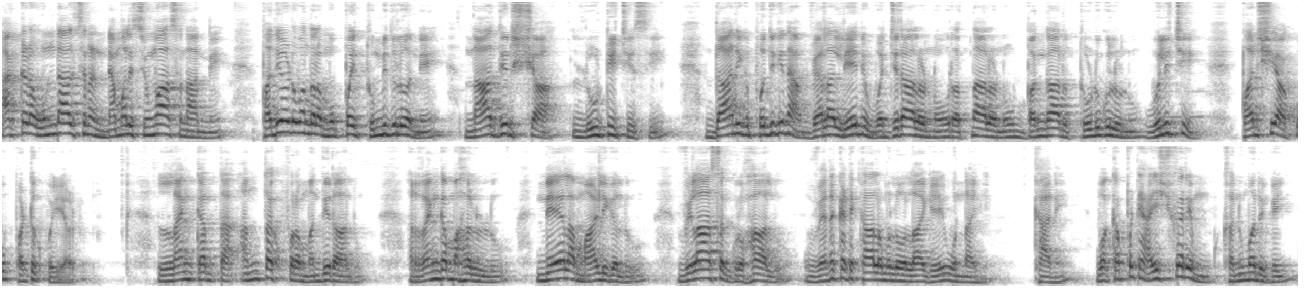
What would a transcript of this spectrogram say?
అక్కడ ఉండాల్సిన నెమలి సింహాసనాన్ని పదిహేడు వందల ముప్పై తొమ్మిదిలోనే నాదిర్ షా లూటీ చేసి దానికి పొదిగిన వెల లేని వజ్రాలను రత్నాలను బంగారు తొడుగులను ఒలిచి పర్షియాకు పట్టుకుపోయాడు. లంకంత అంతఃపుర మందిరాలు రంగమహలులు నేల మాళిగలు విలాస గృహాలు వెనకటి కాలంలో లాగే ఉన్నాయి. కానీ ఒకప్పటి ఐశ్వర్యం కనుమరుగై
